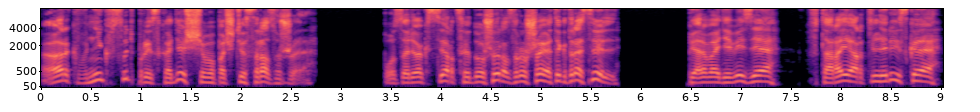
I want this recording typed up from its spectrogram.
Арк вник в суть происходящего почти сразу же. Пузырёк сердца и души разрушает Игдрасиль! Первая дивизия, вторая артиллерийская,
